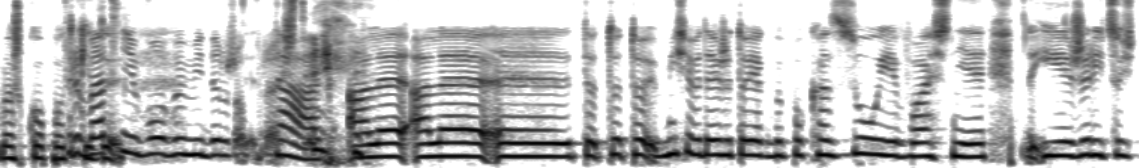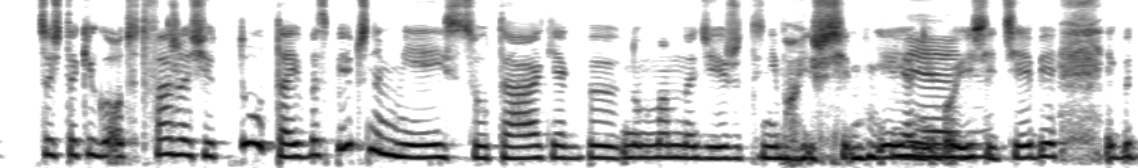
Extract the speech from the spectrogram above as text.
masz kłopot. Prywatnie kiedy... byłoby mi dużo prościej. Tak, ale, ale y, to, to, to mi się wydaje, że to jakby pokazuje właśnie, i jeżeli coś coś takiego odtwarza się tutaj, w bezpiecznym miejscu, tak? Jakby, no mam nadzieję, że ty nie boisz się mnie, ja nie, nie boję nie. się ciebie. Jakby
